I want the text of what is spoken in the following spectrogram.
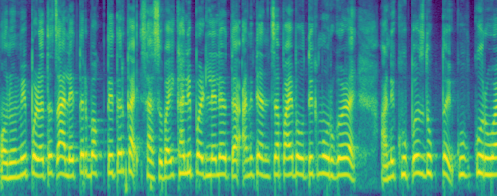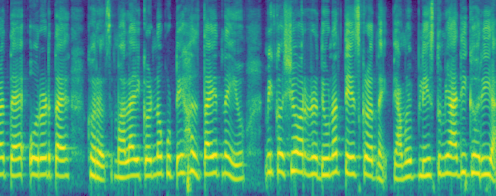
म्हणून मी पळतच आले तर बघते तर काय. सासूबाई खाली पडलेल्या होत्या आणि त्यांचा पाय बहुतेक मुरगळ आहे आणि खूपच दुखतंय. खूप कुरवळत आहे ओरडत आहे खरंच मला इकडनं कुठे हलता येत नाही हो. मी कशी ऑर्डर देऊ ना तेच कळत नाही. त्यामुळे प्लीज तुम्ही आधी घरी या.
